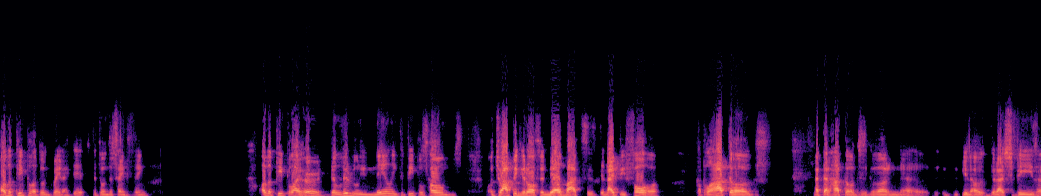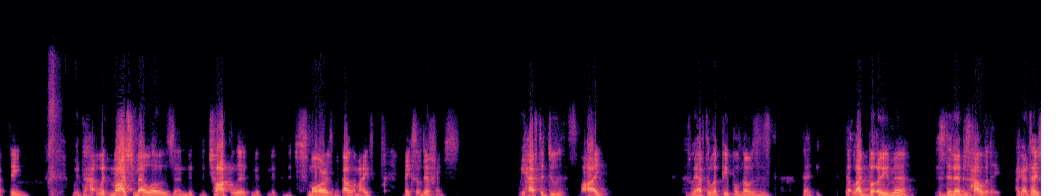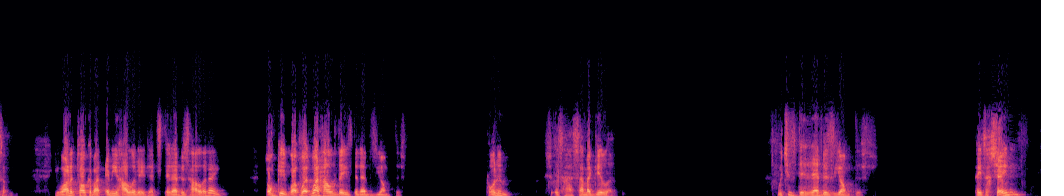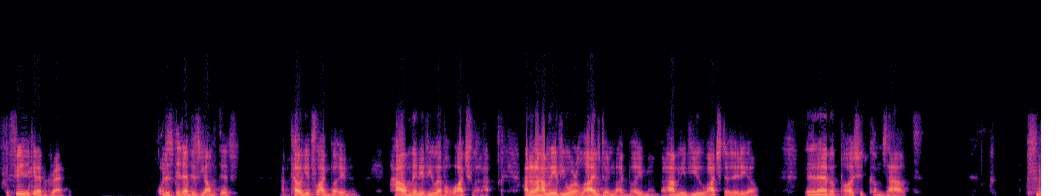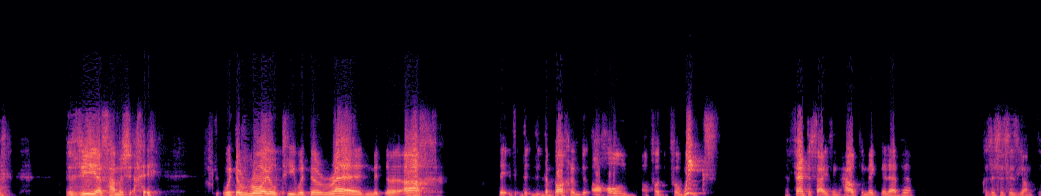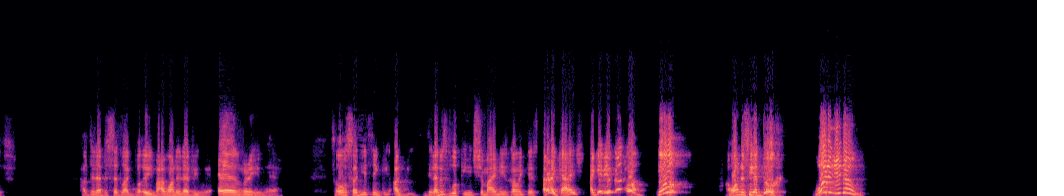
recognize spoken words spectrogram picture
Other people are doing great ideas. They're doing the same thing. Other people I heard, they're literally mailing to people's homes or dropping it off in mailboxes the night before. A couple of hot dogs, not that hot dogs is uh, you know, the rashbi, I think, with with marshmallows and with, chocolate, with, with, with s'mores, with alamite, makes no difference. We have to do this. Why? Because we have to let people know is that that Lag Ba'omer is the Rebbe's holiday. I got to tell you something. You want to talk about any holiday that's the Rebbe's holiday? Don't give what what, what holiday is the Rebbe's Yom Tif? Put him. It's Hasamagila which is the Rebbe's Yom Tif. Pesach Sheni, the Frierdiker Rebbe granted. What is the Rebbe's Yom? I'm telling you, it's Lag Ba'omer. How many of you ever watched that? I don't know how many of you were alive during Lag but how many of you watched the video? The Rebbe Pashit comes out. Vias Hamashiach, with the royalty, with the red, with the ach, the the, a whole for for weeks, fantasizing how to make the Rebbe, because this is his yomtiv. How the Rebbe said, like, I want it everywhere, everywhere. So all of a sudden you're thinking, the Rebbe's looking in Shemaim, he's going like this. All right, guys, I gave you a good one. No, I want to see a duch. What did you do?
